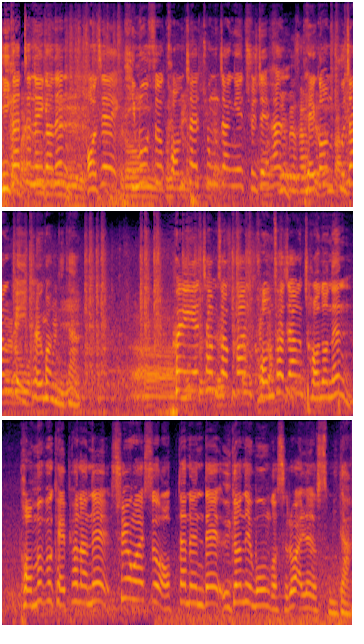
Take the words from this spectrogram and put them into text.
이 같은 의견은 어제 김호수 검찰총장이 주재한 대검 부장회의 결과입니다. 회의에 참석한 검사장 전원은 법무부 개편안을 수용할 수 없다는 데 의견을 모은 것으로 알려졌습니다.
